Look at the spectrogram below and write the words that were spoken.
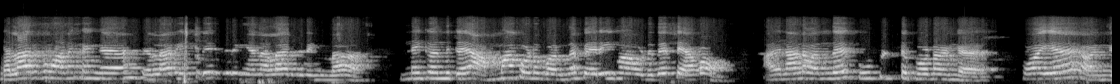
எல்லாருக்கும் வணக்கங்க. எல்லாரும் எப்படி இருக்கிறீங்க? நல்லா இருக்கிறீங்களா? இன்னைக்கு வந்துட்டு அம்மா கூட பிறந்த பெரியம்மாவோடதே சேவம். அதனால வந்து கூப்பிட்டு போனாங்க. போய அங்க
